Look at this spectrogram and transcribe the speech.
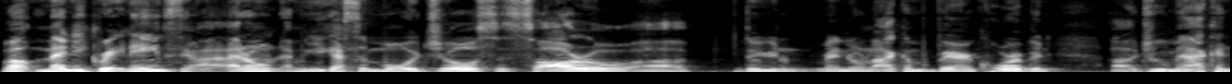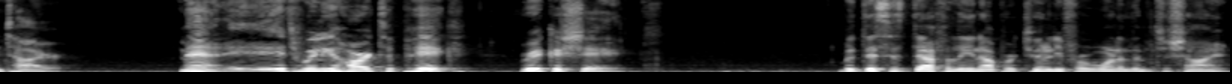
well, many great names there. I, don't. I mean, you got Samoa Joe, Cesaro. Uh, you many don't like him, Baron Corbin, uh, Drew McIntyre. Man, it's really hard to pick. Ricochet. But this is definitely an opportunity for one of them to shine.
